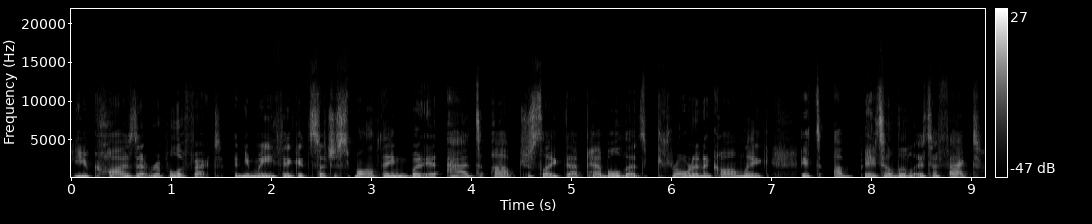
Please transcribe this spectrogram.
you cause that ripple effect. And you may think it's such a small thing, but it adds up, just like that pebble that's thrown in a calm lake. It's a it's a little it's effect.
